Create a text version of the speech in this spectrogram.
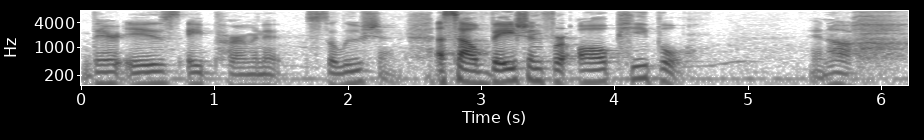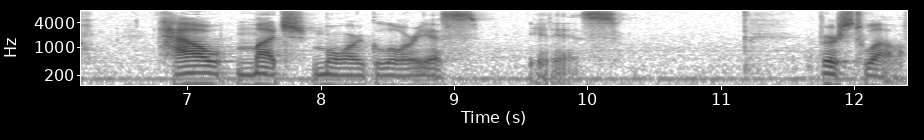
there is a permanent solution, a salvation for all people. And oh, how much more glorious it is. Verse 12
